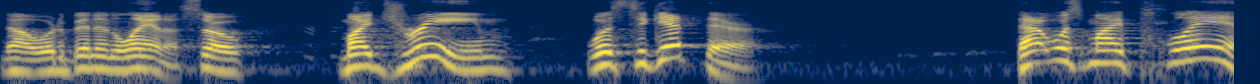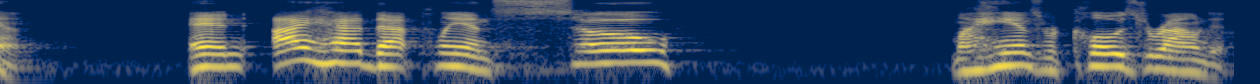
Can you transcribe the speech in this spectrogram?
No, it would have been in Atlanta. So my dream was to get there. That was my plan. And I had that plan so, my hands were closed around it.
